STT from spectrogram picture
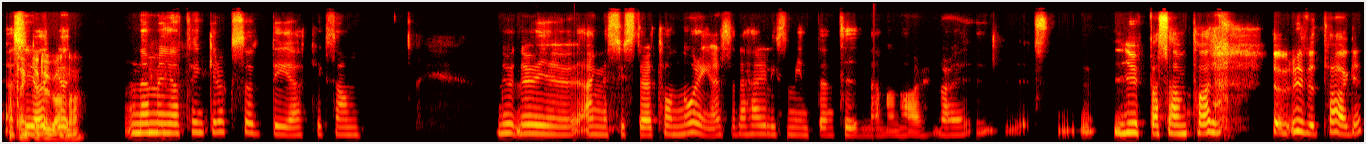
Alltså tänker jag, du Anna? Jag, nej men jag tänker också det att liksom nu, nu är ju Agnes syster tonåringar så det här är liksom inte en tid när man har några djupa samtal överhuvudtaget.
